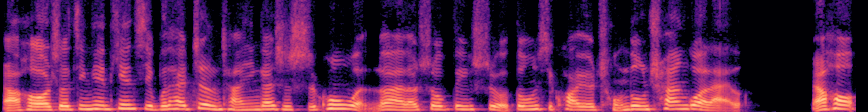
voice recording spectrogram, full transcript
然后说今天天气不太正常，应该是时空紊乱了，说不定是有东西跨越虫洞穿过来了。然后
